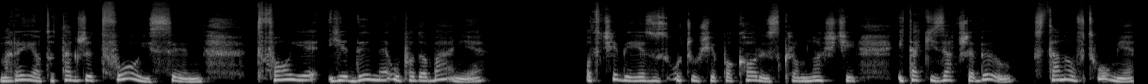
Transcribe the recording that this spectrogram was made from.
Maryjo, to także Twój syn, Twoje jedyne upodobanie. Od Ciebie Jezus uczył się pokory, skromności i taki zawsze był. Stanął w tłumie,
